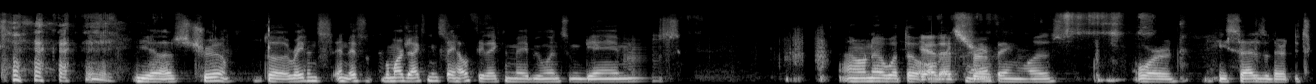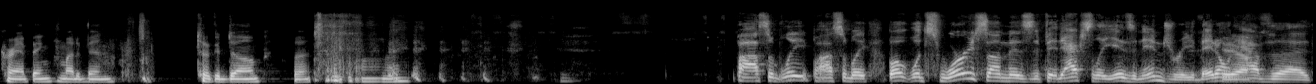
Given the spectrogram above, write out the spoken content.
yeah, that's true. The Ravens, and if Lamar Jackson can stay healthy, they can maybe win some games. I don't know what the yeah, all that's that cramping true. was, or he says that it's cramping. Might have been took a dump, but possibly, possibly. But what's worrisome is if it actually is an injury, they don't yeah. have the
